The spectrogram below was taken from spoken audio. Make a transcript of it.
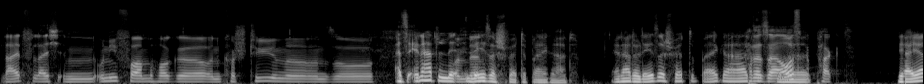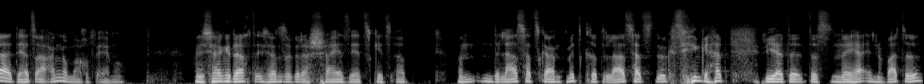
Leute vielleicht in Uniform hocke und Kostüme und so. Also er hatte Le Laserschwert dabei gehabt. Er hatte Laserschwert dabei gehabt. Hat er es äh, ausgepackt? Ja, ja, der hat es auch angemacht auf Ammo. Und ich habe gedacht, ich habe so gedacht, scheiße, jetzt geht's ab. Und der Lars hat es gar nicht mitgekriegt. Der Lars hat es nur gesehen gehabt, wie er das nachher in Watte,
